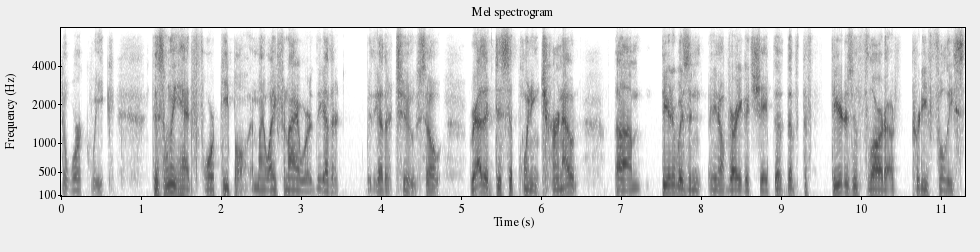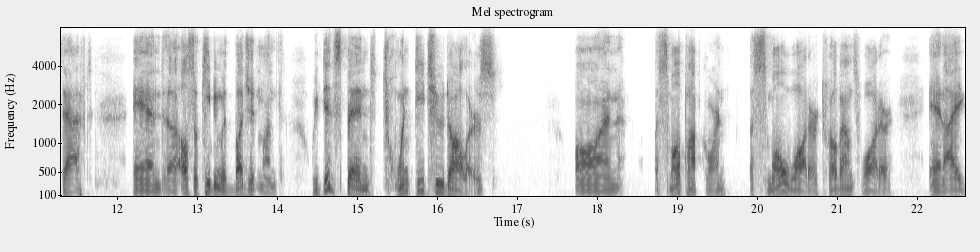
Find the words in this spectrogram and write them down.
the work week. This only had four people, and my wife and I were the other were the other two. So rather disappointing turnout. Um, theater was in you know very good shape. The, the, the theaters in Florida are pretty fully staffed, and uh, also keeping with budget month, we did spend twenty two dollars on a small popcorn, a small water, twelve ounce water, and I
